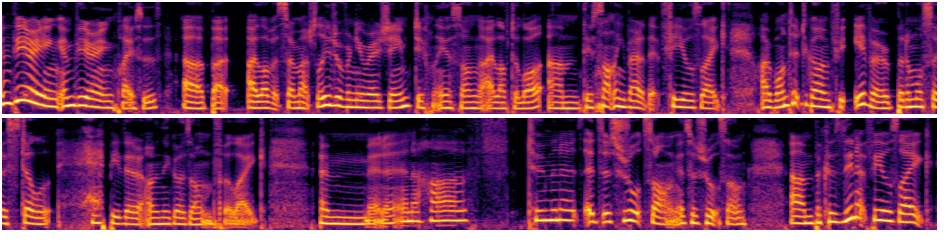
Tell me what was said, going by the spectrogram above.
in varying in varying places, uh, but I love it so much. Leader of a New Regime, definitely a song that I loved a lot. Um, there's something about it that feels like I want it to go on forever, but I'm also still happy that it only goes on for like a minute and a half, two minutes. It's a short song. It's a short song um, because then it feels like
